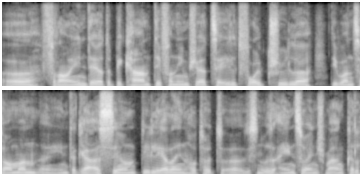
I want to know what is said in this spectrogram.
äh, Freunde oder Bekannte von ihm schon erzählt, Volksschüler, die waren zusammen äh, in der Klasse und die Lehrerin hat halt, äh, das ist nur ein so ein Schmankerl,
